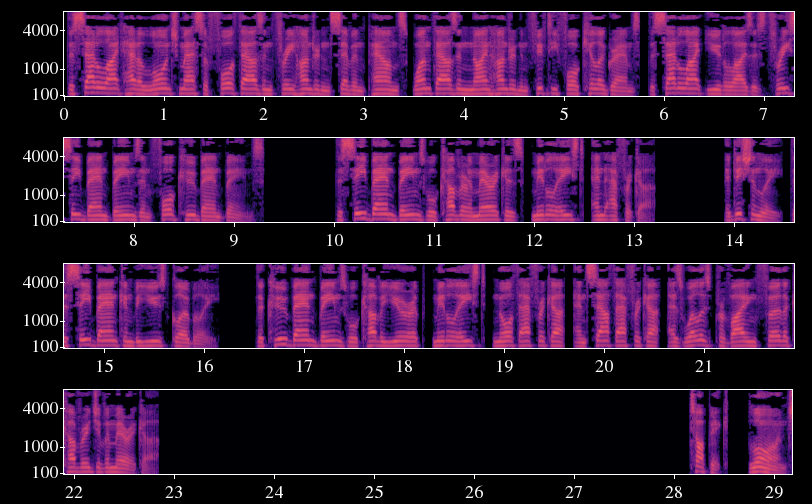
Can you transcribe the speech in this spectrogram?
The satellite had a launch mass of 4,307 pounds 1,954 kilograms. .The satellite utilizes three C-band beams and four Ku-band beams. The C-band beams will cover Americas, Middle East, and Africa. Additionally, the C-band can be used globally. The Ku-band beams will cover Europe, Middle East, North Africa, and South Africa, as well as providing further coverage of America. Launch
